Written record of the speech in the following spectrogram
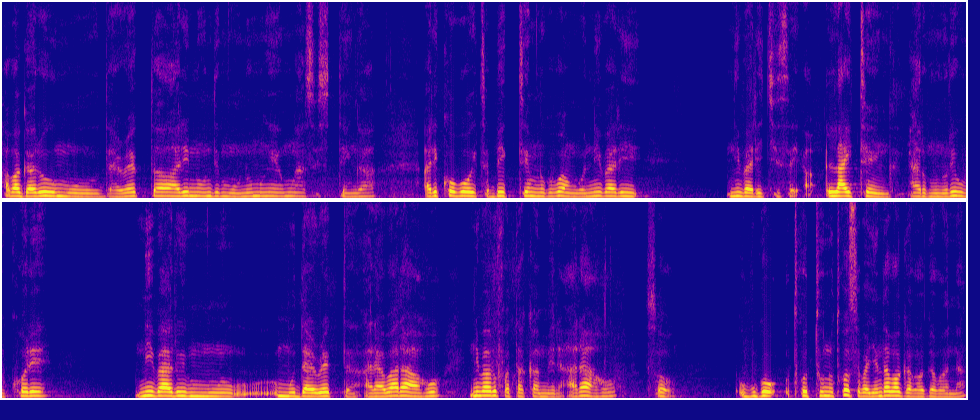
habaga ari umu director hari n'undi muntu umwe umwasisitinga ariko bo it's a big team ni ukuvuga ngo niba ari niba ari ikise lighting. Hari umuntu uri bukore niba ari umu- umu director. Araba ari aho niba ari ufata kamera ari aho. So ubwo utwo tuntu twose bagenda bagabagabana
